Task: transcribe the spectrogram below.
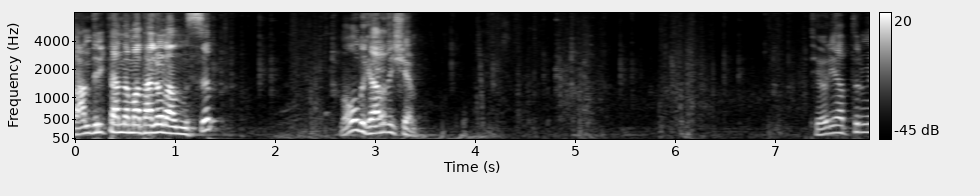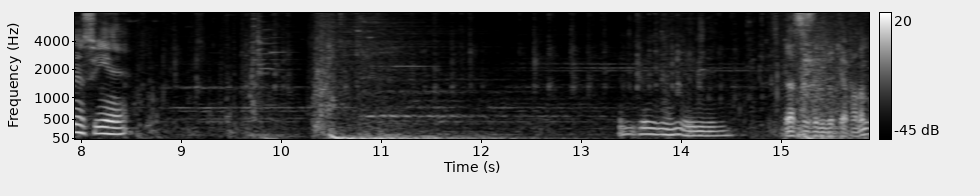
Dandirikten de madalyon almışsın. Ne oldu kardeşim? Teori yaptırmıyorsun ya. Biraz hızlı bir loot yapalım.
